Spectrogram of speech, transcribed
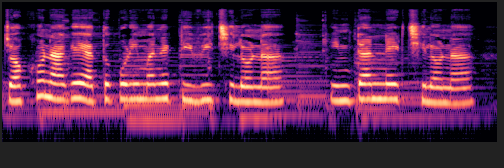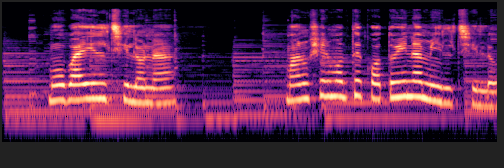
যখন আগে এত পরিমাণে টিভি ছিল না, ইন্টারনেট ছিল না, মোবাইল ছিল না, মানুষের মধ্যে কতই না মিল ছিল।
